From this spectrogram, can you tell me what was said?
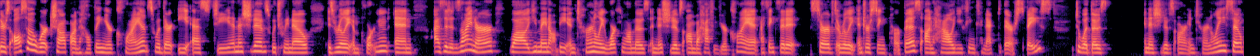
There's also a workshop on helping your clients with their ESG initiatives, which we know is really important. And as a designer, while you may not be internally working on those initiatives on behalf of your client, I think that it serves a really interesting purpose on how you can connect their space to what those initiatives are internally. So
